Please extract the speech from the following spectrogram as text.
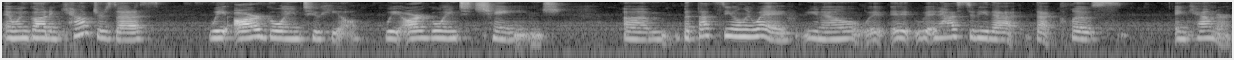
And when God encounters us, we are going to heal. We are going to change. Um, but that's the only way, you know. It, it, it has to be that that close encounter.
